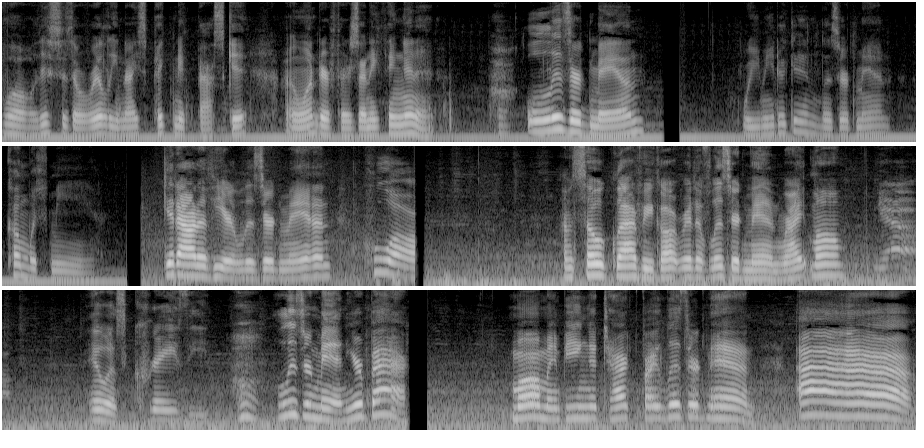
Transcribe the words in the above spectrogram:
Whoa, this is a really nice picnic basket. I wonder if there's anything in it. Lizard Man. We meet again, Lizard Man. Come with me. Get out of here, Lizard Man. Hooah! I'm so glad we got rid of Lizard Man, right, Mom? Yeah. It was crazy. Lizard Man, you're back! Mom, I'm being attacked by Lizard Man! Ah!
